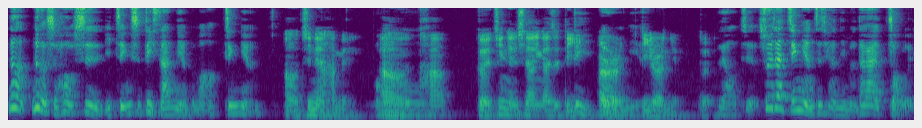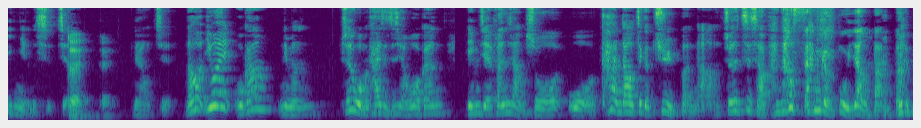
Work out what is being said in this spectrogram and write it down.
那那个时候是已经是第三年了吗？今年哦，今年还没，哦呃，他对今年现在应该是第第二二年第二年，对了解，所以在今年之前，你们大概走了一年的时间。，对对，了解。然后，因为我刚刚你们就是我们开始之前，我有跟莹杰分享说，我看到这个剧本啊，就是至少看到三个不一样版本，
